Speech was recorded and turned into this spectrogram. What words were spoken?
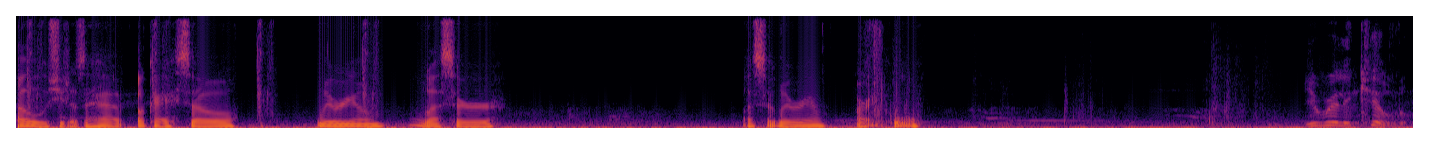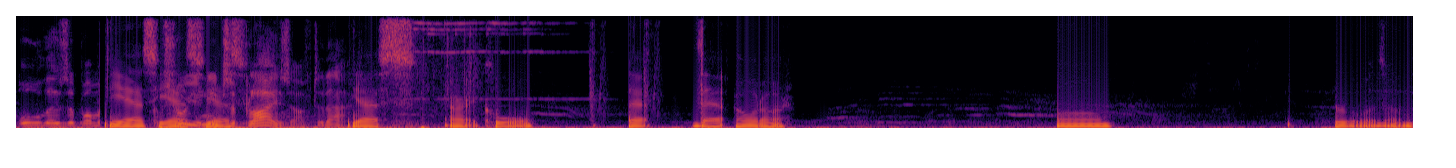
Oh, she doesn't have. Okay, so lyrium, lesser, lesser lyrium. All right, cool. You really killed all those abominations? Yes, I'm yes, sure you need yes. supplies after that. Yes. All right, cool. That that. Hold on. Um. Herbalism.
